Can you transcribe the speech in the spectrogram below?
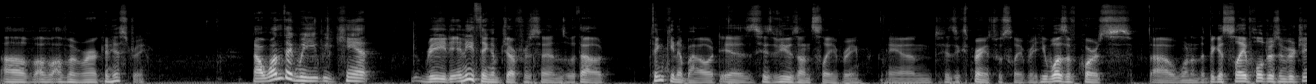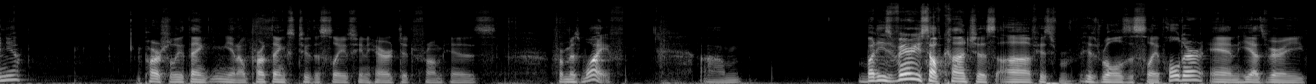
of, of, of American history. Now, one thing we, we can't read anything of Jefferson's without thinking about is his views on slavery and his experience with slavery. He was, of course, uh, one of the biggest slaveholders in Virginia, partially thank you know part thanks to the slaves he inherited from his from his wife. Um, but he's very self-conscious of his his role as a slaveholder, and he has very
